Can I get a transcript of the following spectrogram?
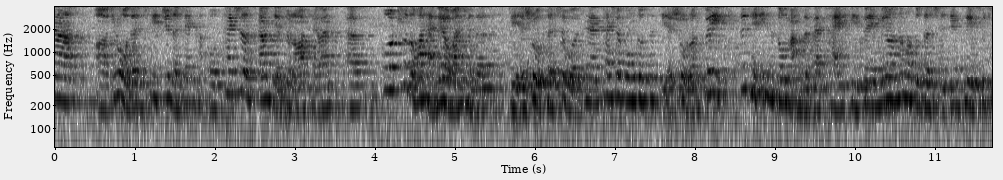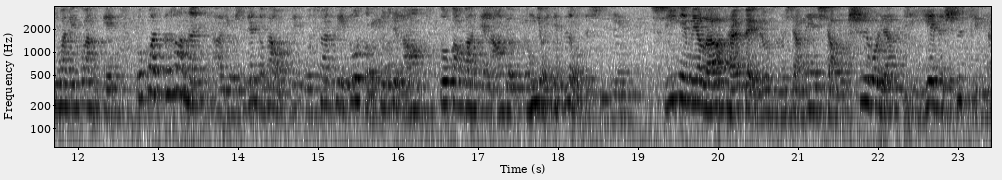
那呃，因为我的戏剧呢，先看我拍摄刚结束，然后台湾呃播出的话还没有完全的结束，可是我现在拍摄工作是结束了，所以之前一直都忙着在拍戏，所以没有那么多的时间可以出去外面逛街。不过之后呢，呃有时间的话，我可以我希望可以多走出去，然后多逛逛街，然后有拥有一些自我的时间。十一年没有来到台北，有什么想念小吃或者想体验的事情呢？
